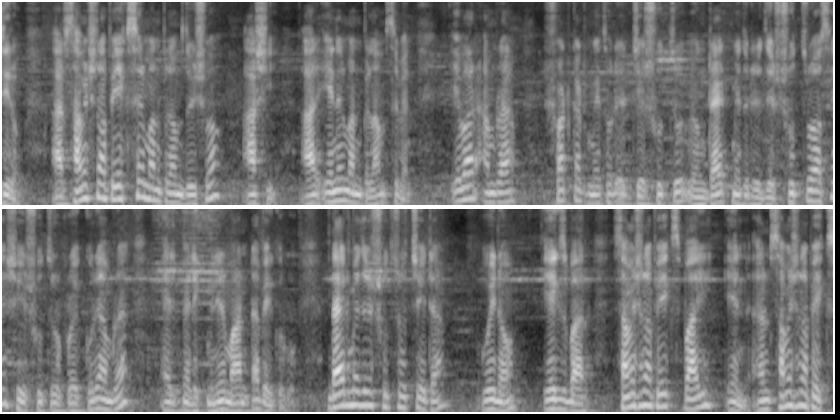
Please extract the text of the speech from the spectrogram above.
জিরো আর সামেশন অফ এক্সের মান পেলাম দুইশো আশি, আর এন এর মান পেলাম সেভেন এবার আমরা শর্টকাট মেথডের যে সূত্র এবং ডাইরেক্ট মেথডের যে সূত্র আছে, সেই সূত্র প্রয়োগ করে আমরা অ্যারিথমেটিক মিনের মানটা বের করব। ডাইরেক্ট মেথডের সূত্র হচ্ছে এটা we know X bar summation of X by N and summation of X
